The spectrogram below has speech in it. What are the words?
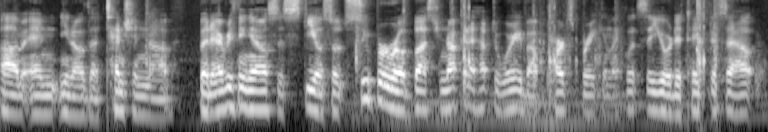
um, and you know the tension knob. But everything else is steel, so it's super robust. You're not going to have to worry about parts breaking. Like let's say you were to take this out.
